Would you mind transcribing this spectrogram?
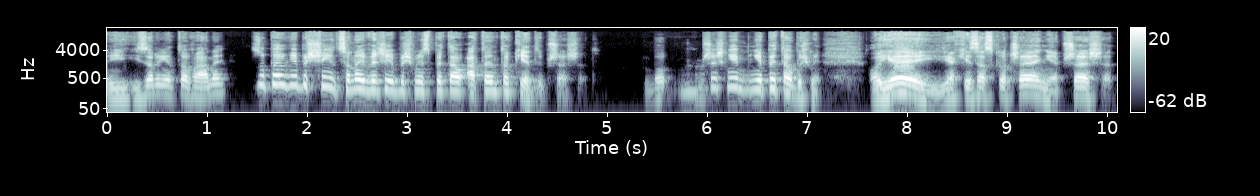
i, i zorientowany, zupełnie byś się, co najwyżej byś mnie spytał, a ten to kiedy przeszedł? Bo przecież nie, nie pytałbyś mnie, ojej, jakie zaskoczenie, przeszedł.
